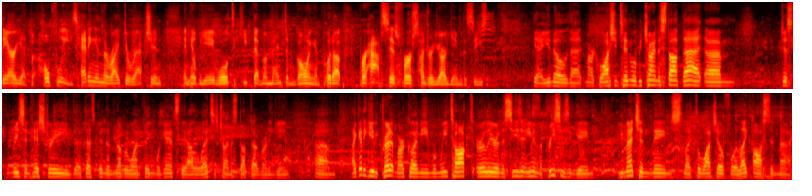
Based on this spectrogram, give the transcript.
there yet. But hopefully he's heading in the right direction and he'll be able to keep that momentum going and put up perhaps his first 100 yard game of the season. Yeah, you know that Mark Washington will be trying to stop that. Um, just recent history, that, that's been the number one thing against the Alouettes is trying to stop that running game. Um, I got to give you credit, Marco. I mean, when we talked earlier in the season, even in the preseason game, you mentioned names like to watch out for, like Austin Mack,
